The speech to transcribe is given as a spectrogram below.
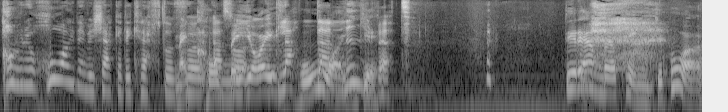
Kommer du ihåg när vi käkade kräftor Men för kommer alltså, jag glatta ihåg? livet? Det är det enda jag tänker på.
